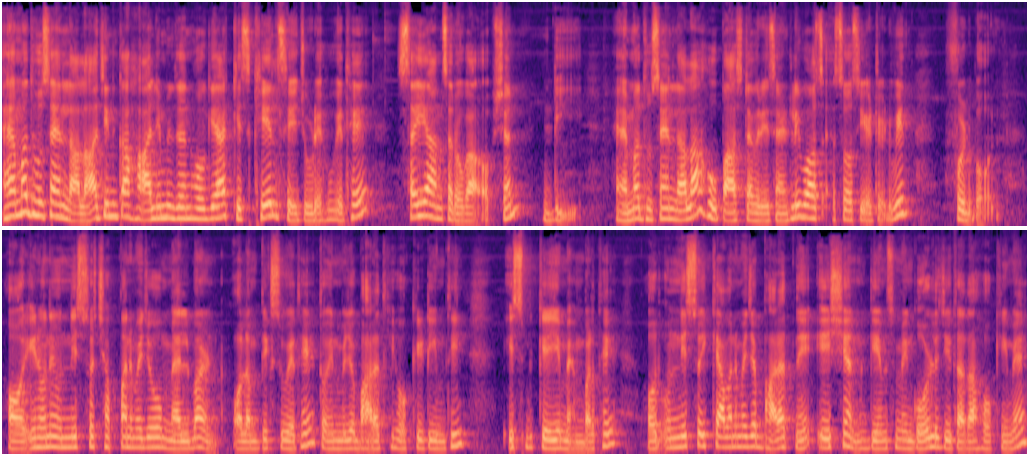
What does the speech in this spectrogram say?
Ahmed Hussain Lala, जिनका हाल ही में निधन हो गया, किस खेल से जुड़े हुए थे? सही आंसर होगा option D. Ahmed Hussain Lala who passed away recently was associated with football और इन्होंने उन्नीस सौ छप्पन में जो मेलबर्न ओलंपिक्स हुए थे तो इनमें जो भारत की हॉकी टीम थी, इसके ये मेंबर थे। और उन्नीस सौ इक्यावन में जब भारत ने एशियन गेम्स में गोल्ड जीता था हॉकी में,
